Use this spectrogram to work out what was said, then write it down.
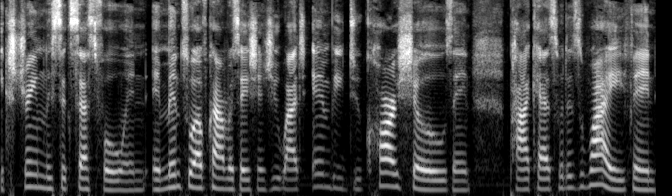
extremely successful and, in mental health conversations. You watch Envy do car shows and podcasts with his wife and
